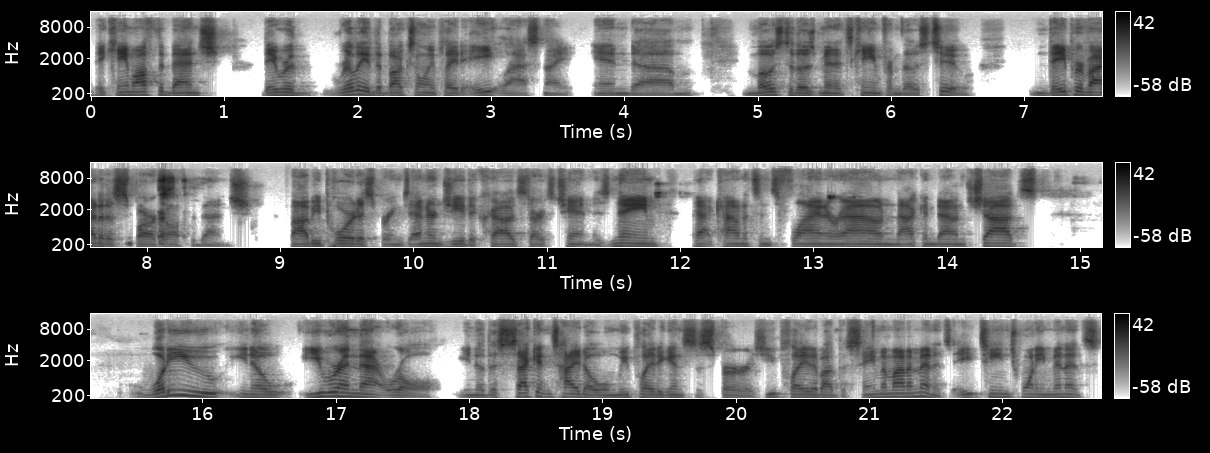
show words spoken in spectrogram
They came off the bench. They were really the Bucks only played eight last night, and um, most of those minutes came from those two. They provided a spark off the bench. Bobby Portis brings energy. The crowd starts chanting his name. Pat Connaughton's flying around, knocking down shots. What do you, you know, you were in that role you know, the second title when we played against the Spurs, you played about the same amount of minutes, 18, 20 minutes,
